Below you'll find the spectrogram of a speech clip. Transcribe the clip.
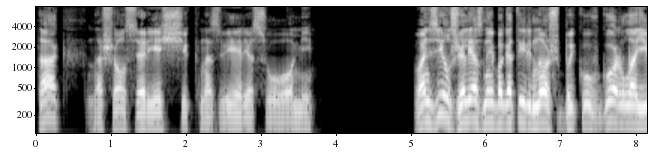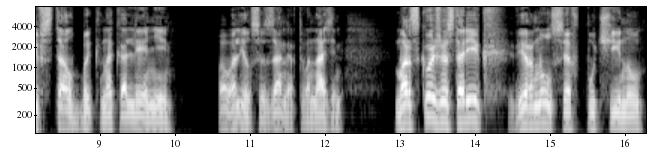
Так нашелся резчик на зверя Суоми. Вонзил железный богатырь нож быку в горло, и встал бык на колени. Повалился замертво на земь. Морской же старик вернулся в пучину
